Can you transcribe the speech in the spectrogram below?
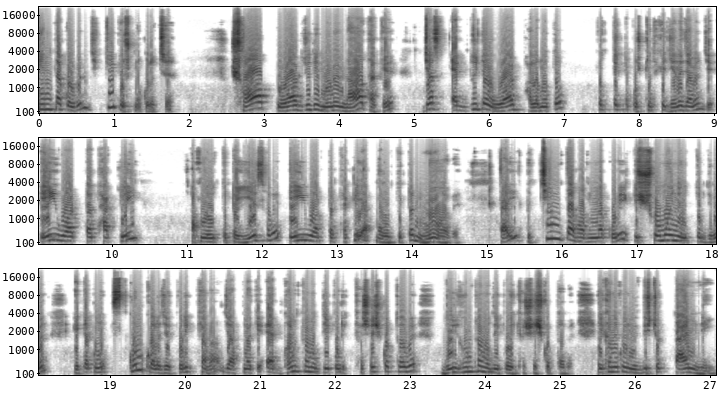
চিন্তা করবেন যে কি প্রশ্ন করেছে। সব ওয়ার্ড যদি মনে নাও থাকে জাস্ট এক দুইটা ওয়ার্ড ভালো মতো প্রত্যেকটা প্রশ্ন থেকে জেনে যাবেন যে এই ওয়ার্ডটা থাকলেই আপনার উত্তরটা ইয়েস হবে, এই ওয়ার্ডটা থাকলে আপনার উত্তরটা নো হবে। তাই একটু চিন্তা ভাবনা করে একটু সময় নিয়ে উত্তর দিবেন। এটা কোনো স্কুল কলেজের পরীক্ষা না, যে আপনাকে এক ঘণ্টার মধ্যেই পরীক্ষা শেষ করতে হবে, দুই ঘণ্টার মধ্যেই পরীক্ষা শেষ করতে হবে। এখানে কোনো নির্দিষ্ট টাইম নেই।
